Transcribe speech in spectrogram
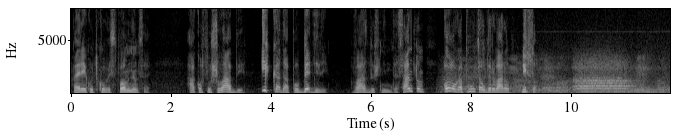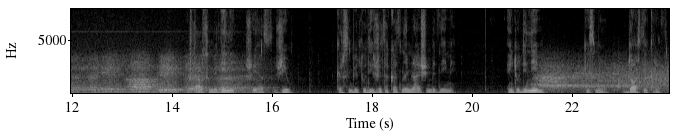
Pa je rekel tako, spomnim se, ako su švabi ikada pobedili vazdušnim desantom, ovoga puta u Drvaru nisu. Ostal sem edini, še jaz živ, ker sem bil tudi že takrat najmlajši med njimi. In tudi njim, ki smo dosti krat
